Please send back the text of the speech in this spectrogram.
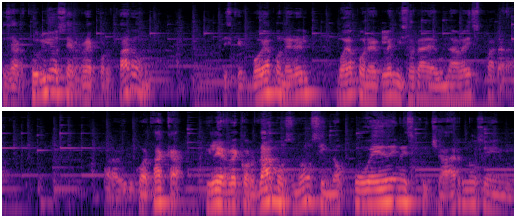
César Tulio, se reportaron. Es que voy a poner, el, voy a poner la emisora de una vez para, para oír Guataca. Y les recordamos, ¿no? Si no pueden escucharnos en,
